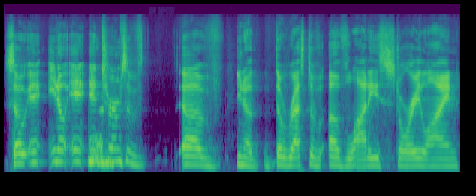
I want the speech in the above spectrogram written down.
so, you know, in, in terms of of you know the rest of, of Lottie's storyline.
